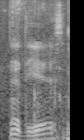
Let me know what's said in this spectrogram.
Buenos días.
